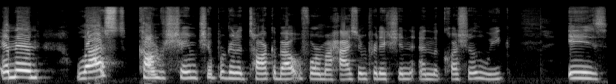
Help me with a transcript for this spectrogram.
And then last conference championship we're going to talk about before my Heisman prediction and the question of the week is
